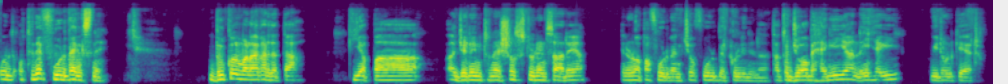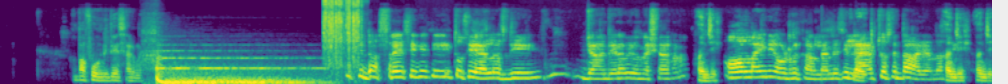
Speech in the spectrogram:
ਉੱਥੇ ਦੇ ਫੂਡ ਬੈਂਕਸ ਨੇ। ਬਿਲਕੁਲ ਮਨਾ ਕਰ ਦਿੱਤਾ ਕਿ ਆਪਾਂ ਜਿਹੜੇ ਇੰਟਰਨੈਸ਼ਨਲ ਸਟੂਡੈਂਟਸ ਆ ਰਹੇ ਆ ਇਹਨਾਂ ਨੂੰ ਆਪਾਂ ਫੂਡ ਬੈਂਕ ਚੋਂ ਫੂਡ ਬਿਲਕੁਲ ਨਹੀਂ ਦੇਣਾ। ਤਾਂ ਤਾਂ ਜੌਬ ਹੈਗੀ ਜਾਂ ਨਹੀਂ ਹੈਗੀ ਵੀ ਡੋਨਟ ਕੇਅਰ ਆਪਾਂ ਫੂਡ ਨਹੀਂ ਦੇ ਸਕਦੇ। ਤੁਸੀਂ ਦੱਸ ਰਹੇ ਸੀਗੇ ਕਿ ਤੁਸੀਂ ਐਲਐਸਡੀ ਜਾਂ ਜਿਹੜਾ ਵੀ ਉਹ ਨਸ਼ਾ ਹੈ ਨਾ ਹਾਂਜੀ। ਆਨਲਾਈਨ ਹੀ ਆਰਡਰ ਕਰ ਲੈਂਦੇ ਸੀ ਲੈਬ. ਚੋਂ ਸਿੱਧਾ ਆ ਜਾਂਦਾ। ਹਾਂਜੀ ਹਾਂਜੀ।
